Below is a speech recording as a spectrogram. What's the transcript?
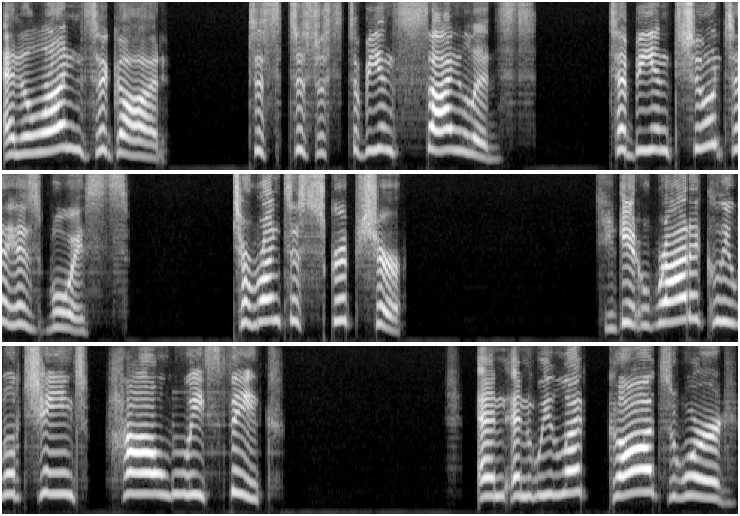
and run to God, just to, to be in silence, to be in tune to His voice, to run to Scripture, it radically will change how we think and and we let God's word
